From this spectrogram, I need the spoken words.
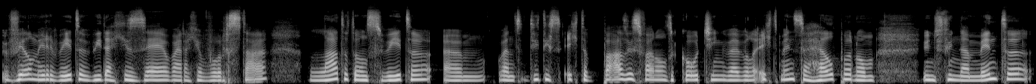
veel meer weten wie dat je zei, waar dat je voor staat, laat het ons weten. Um, want dit is echt de basis van onze coaching. Wij willen echt mensen helpen om hun fundamenten,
